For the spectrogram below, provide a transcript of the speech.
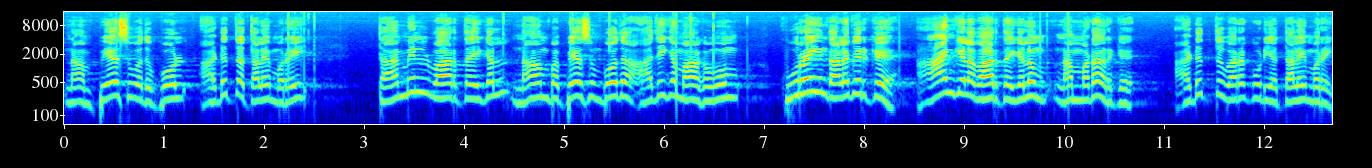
நாம் பேசுவது போல் அடுத்த தலைமுறை தமிழ் வார்த்தைகள் நாம் பேசும்போது அதிகமாகவும் குறைந்த அளவிற்கு ஆங்கில வார்த்தைகளும் நம்மிடம் இருக்கு. அடுத்து வரக்கூடிய தலைமுறை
